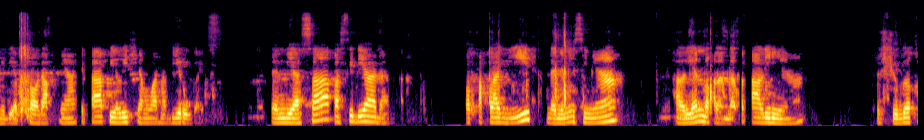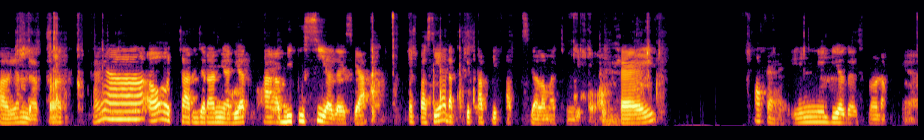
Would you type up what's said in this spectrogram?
ini dia produknya kita pilih yang warna biru guys. Dan biasa pasti dia ada kotak lagi dan ini isinya kalian bakalan dapet talinya. Terus juga kalian dapet kayak oh chargerannya. Dia uh, B2C ya guys ya. Terus pasti ada kitab-kitab segala macam gitu oke? Okay. oke okay, ini dia guys produknya.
